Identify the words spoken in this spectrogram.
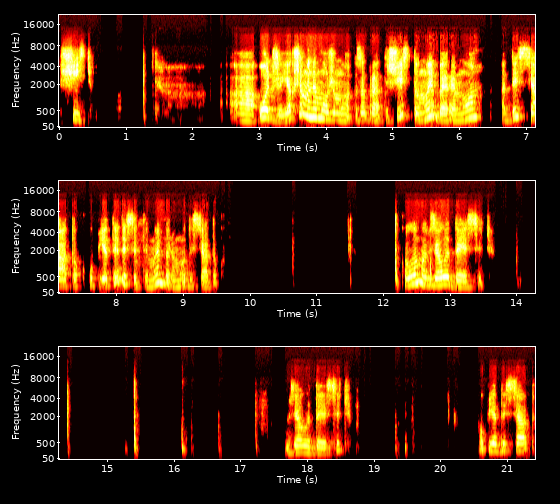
6. А, Отже, якщо ми не можемо забрати 6, то ми беремо десяток. У 50 ми беремо десяток. Коли ми взяли 10, взяли 10 по 50,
